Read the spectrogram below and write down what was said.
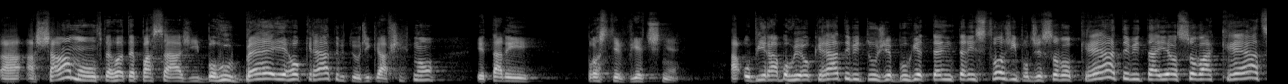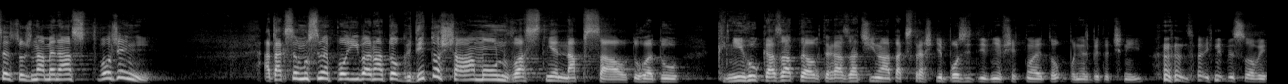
a, a Šalamón v této pasáži Bohu bere jeho kreativitu. Říká, všechno je tady prostě věčně. A ubírá Bohu jeho kreativitu, že Bůh je ten, který stvoří, protože slovo kreativita je slova kreace, což znamená stvoření. A tak se musíme podívat na to, kdy to Šámon vlastně napsal tuhletu knihu Kazatel, která začíná tak strašně pozitivně, všechno je to úplně zbytečný, jinými slovy,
